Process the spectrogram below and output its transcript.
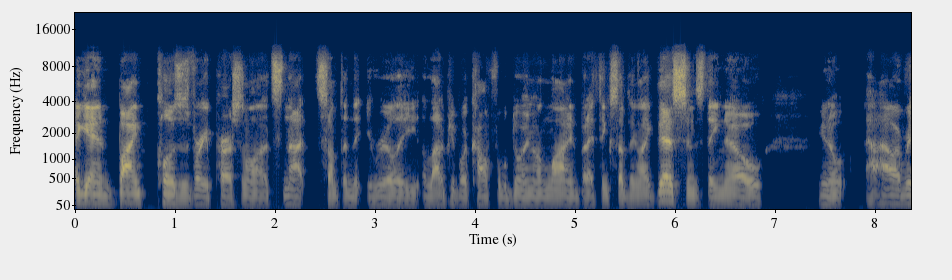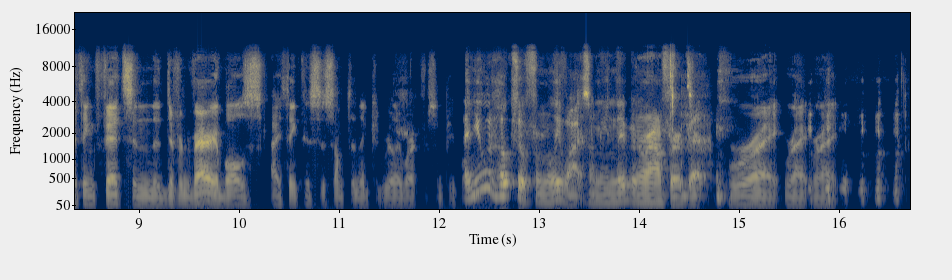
again, buying clothes is very personal. It's not something that you really a lot of people are comfortable doing online. But I think something like this, since they know, you know, how everything fits and the different variables, I think this is something that could really work for some people. And you would hope so from Levi's. I mean, they've been around for a bit. right, right, right.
